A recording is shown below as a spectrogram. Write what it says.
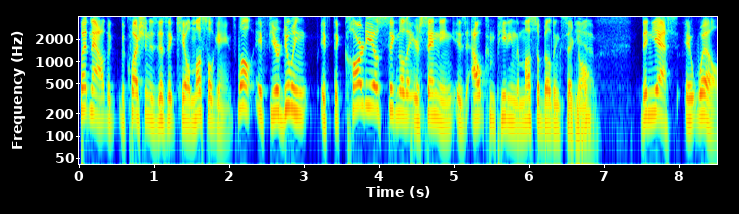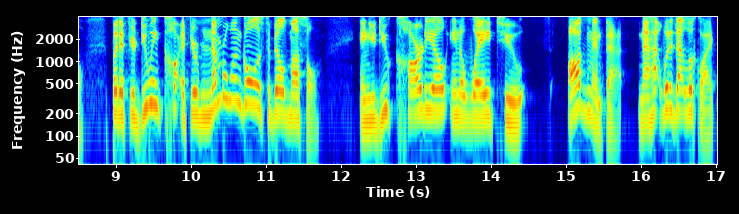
But now the, the question is, does it kill muscle gains? Well, if you're doing if the cardio signal that you're sending is out competing the muscle building signal, yeah. then yes, it will. But if you're doing car, if your number one goal is to build muscle, and you do cardio in a way to augment that, now how, what does that look like?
